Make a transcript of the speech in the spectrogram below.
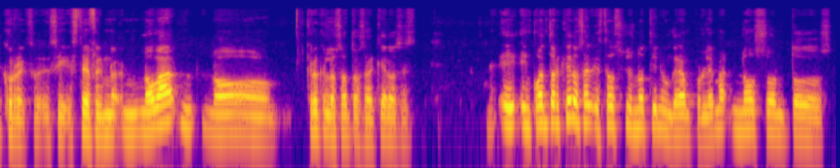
correcto, sí, Stephen, no, va, no, creo que los otros arqueros, en cuanto a arqueros, Estados Unidos no tiene un gran problema, no son todos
